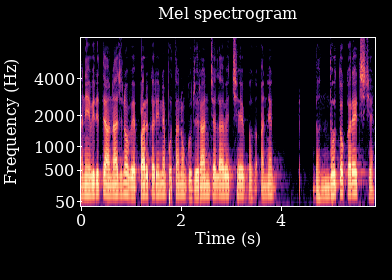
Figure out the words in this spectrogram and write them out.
અને એવી રીતે અનાજનો વેપાર કરીને પોતાનું ગુજરાન ચલાવે છે. અને ધંધો તો કરે જ છે.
